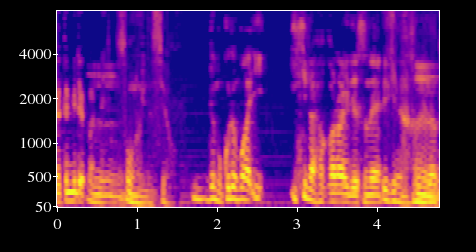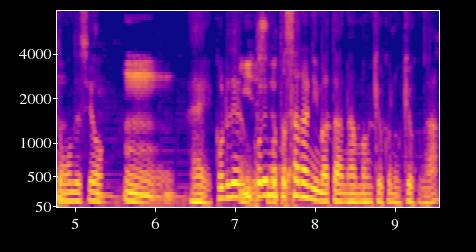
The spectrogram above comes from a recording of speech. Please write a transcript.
えてみればね。そうなんですよ。でもこれはい粋な計らいですね。粋な計らいだと思うんですよ。うん。はい。これで、これまたさらにまた何万曲の曲が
